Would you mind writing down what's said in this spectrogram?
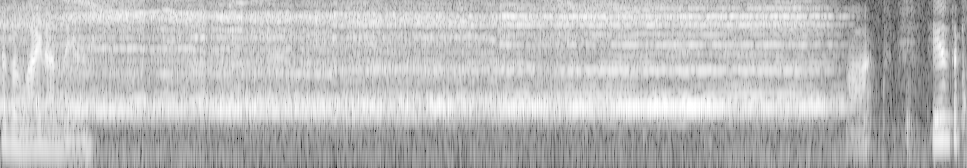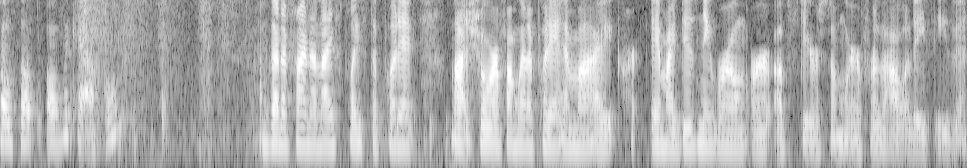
Has a light on there. Box. Here's the close-up of the castle. I'm gonna find a nice place to put it. Not sure if I'm gonna put it in my in my Disney room or upstairs somewhere for the holiday season,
